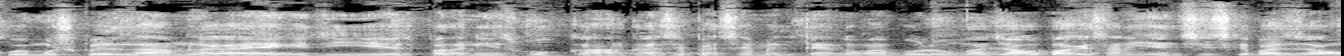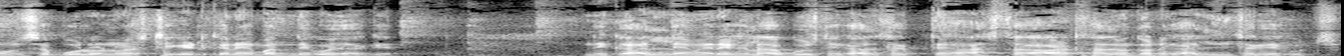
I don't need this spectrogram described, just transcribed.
कोई मुश्किल इल्ज़ाम लगाया कि जी ये पता नहीं इसको कहाँ कहाँ से पैसे मिलते हैं तो मैं बोलूँगा, जाओ पाकिस्तानी एजेंसीज के पास जाओ, उनसे बोलो इन्वेस्टिगेट करें बंदे को जाके। निकाल लें मेरे खिलाफ कुछ, निकाल सकते हैं। आज तक आठ साल में तो निकाल नहीं सके कुछ।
